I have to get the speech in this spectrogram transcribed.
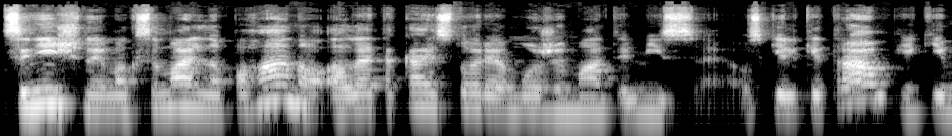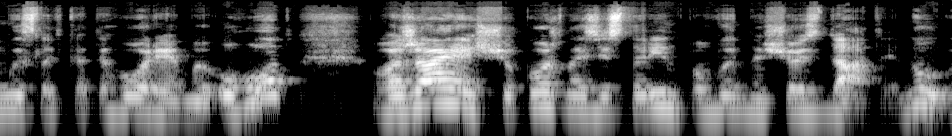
цинічно і максимально погано, але така історія може мати місце, оскільки Трамп, який мислить категоріями угод, вважає, що кожна зі сторін повинна щось дати. Ну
